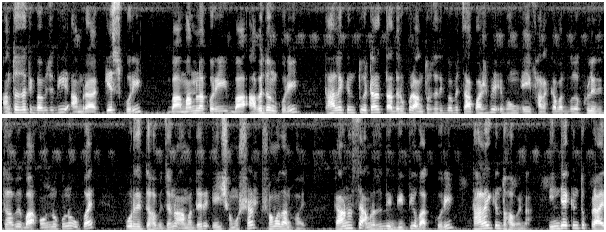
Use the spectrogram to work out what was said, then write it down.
আন্তর্জাতিকভাবে যদি আমরা কেস করি বা মামলা করি বা আবেদন করি, তাহলে কিন্তু এটা তাদের উপর আন্তর্জাতিকভাবে চাপ আসবে এবং এই ফারাক্কাবাদগুলো খুলে দিতে হবে বা অন্য কোনো উপায় করে দিতে হবে যেন আমাদের এই সমস্যার সমাধান হয়। কারণ হচ্ছে আমরা যদি দ্বিতীয় বাদ করি, তাহলেই কিন্তু হবে না। ইন্ডিয়া কিন্তু প্রায়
